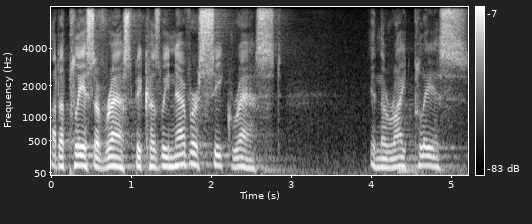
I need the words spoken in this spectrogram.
at a place of rest because we never seek rest in the right place.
